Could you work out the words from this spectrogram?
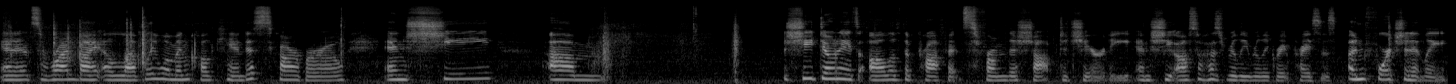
And it's run by a lovely woman called Candace Scarborough. And she, um, she donates all of the profits from the shop to charity. And she also has really, really great prices. Unfortunately,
